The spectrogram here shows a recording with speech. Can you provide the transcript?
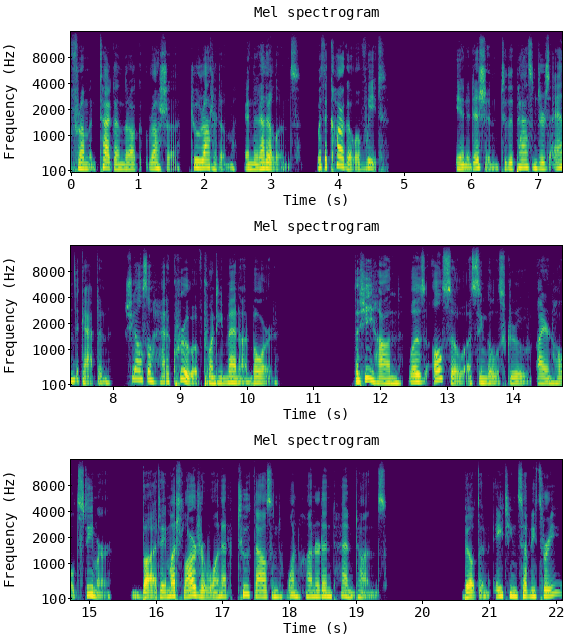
from Taganrog, Russia, to Rotterdam in the Netherlands, with a cargo of wheat. In addition to the passengers and the captain, she also had a crew of twenty men on board. The Gijon was also a single screw iron hulled steamer, but a much larger one at 2,110 tons. Built in 1873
